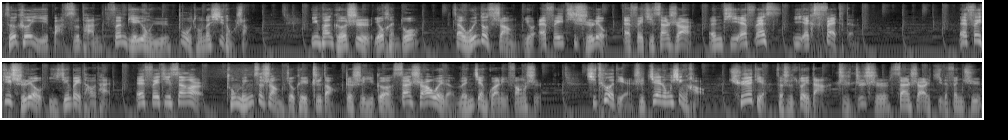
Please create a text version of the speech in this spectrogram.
则可以把磁盘分别用于不同的系统上。硬盘格式有很多，在 Windows 上有 FAT 十六、FAT 三十二、NTFS、EXFAT 等。FAT 十六已经被淘汰，FAT 三二从名字上就可以知道这是一个三十二位的文件管理方式，其特点是兼容性好，缺点则是最大只支持三十二 G 的分区，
